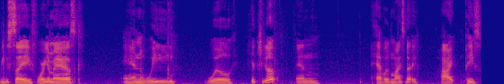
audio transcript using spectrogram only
be safe, wear your mask, and we will hit you up and have a nice day. All right, peace.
